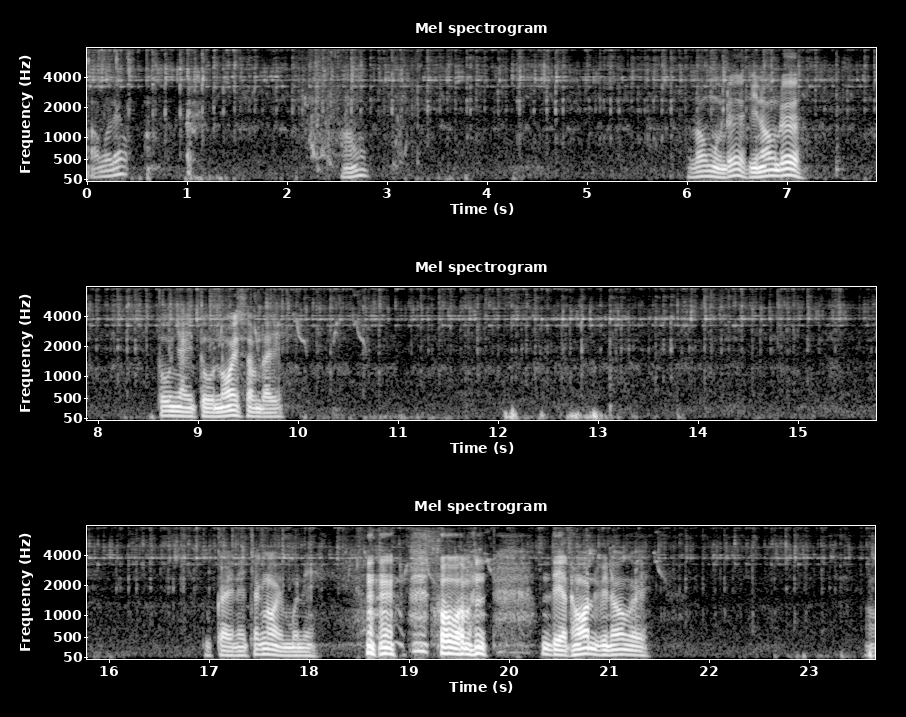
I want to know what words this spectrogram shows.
เอาแล้วเอา ลองมึงเด้อพี่น้องเด้อตัวใหญ่ตัวน้อยสำใดอยู่ไกลในจักหน่อยมือนี่เพราะว่ามันมันแดดฮ้อนพี่น้องเลยเอา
